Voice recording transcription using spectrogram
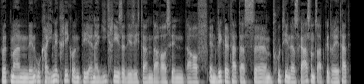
wird man den Ukraine-Krieg und die Energiekrise, die sich dann daraus hin darauf entwickelt hat, dass äh, Putin das Gas uns abgedreht hat,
